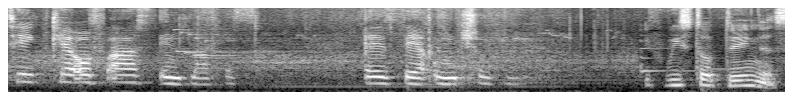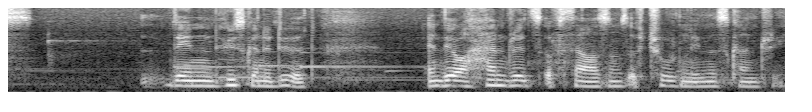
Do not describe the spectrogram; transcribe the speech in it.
Take care of us and love us as their own children. if we stop doing this, then who's going to do it? And there are hundreds of thousands of children in this country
